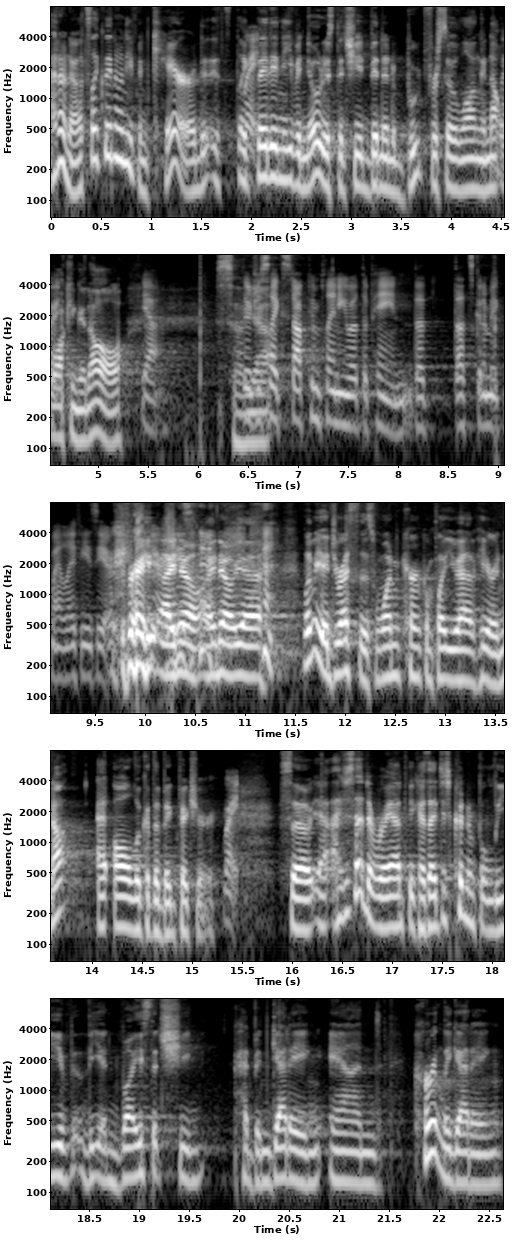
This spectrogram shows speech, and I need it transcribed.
I don't know. It's like they don't even care. It's like Right. they didn't even notice that she had been in a boot for so long and not Right. walking at all. Yeah. So They're yeah. just like, stop complaining about the pain. That that's going to make my life easier. Right, I know, I know, yeah. Let me address this one current complaint you have here and not at all look at the big picture. Right. So, yeah, I just had to rant because I just couldn't believe the advice that she had been getting and currently getting,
